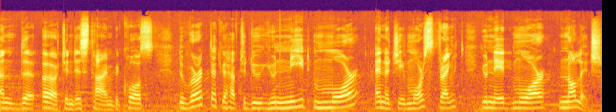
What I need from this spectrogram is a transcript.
and the earth in this time because the work that you have to do, you need more energy, more strength, you need more knowledge.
